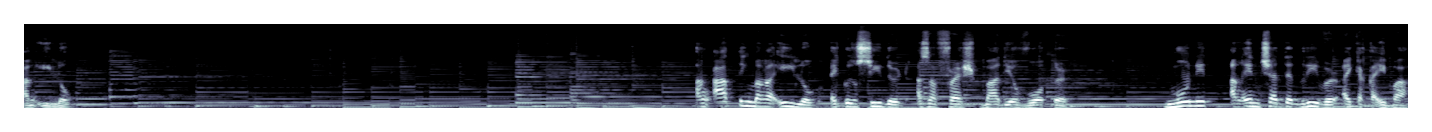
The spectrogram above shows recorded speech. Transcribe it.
ang ilog. Ang ating mga ilog ay considered as a fresh body of water. Ngunit ang Enchanted River ay kakaiba.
